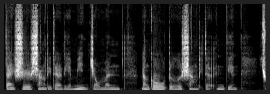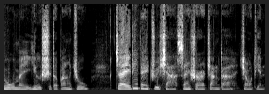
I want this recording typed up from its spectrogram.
但是上帝的怜悯叫我们能够得上帝的恩典，做我们应时的帮助。在历代之下三十二章的焦点，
